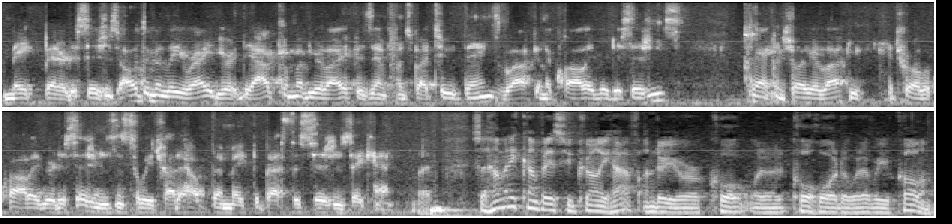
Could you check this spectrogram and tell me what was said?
make better decisions. Ultimately, right, your, the outcome of your life is influenced by two things: luck and the quality of your decisions can't control your luck, you can control the quality of your decisions. And so we try to help them make the best decisions they can. Right. So, how many companies do you currently have under your co- cohort or whatever you call them?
